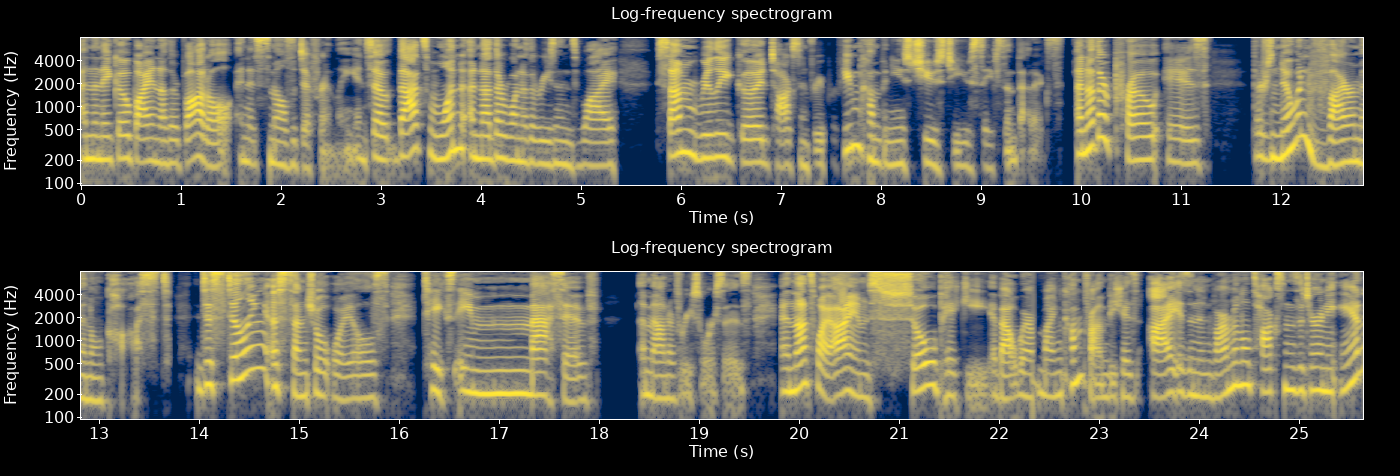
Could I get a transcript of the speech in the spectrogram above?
and then they go buy another bottle and it smells differently. And so that's one another one of the reasons why some really good toxin free perfume companies choose to use safe synthetics. Another pro is there's no environmental cost. Distilling essential oils takes a massive amount of resources. And that's why I am so picky about where mine come from because I as an environmental toxins attorney and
